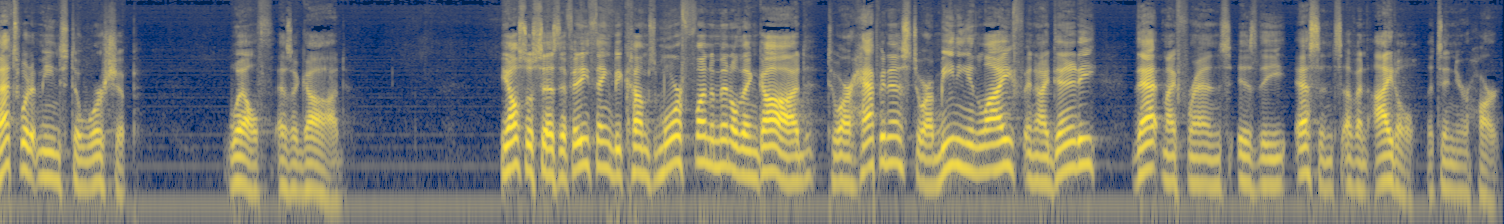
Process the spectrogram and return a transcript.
That's what it means to worship wealth as a God. He also says if anything becomes more fundamental than God to our happiness, to our meaning in life and identity, that, my friends, is the essence of an idol that's in your heart.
